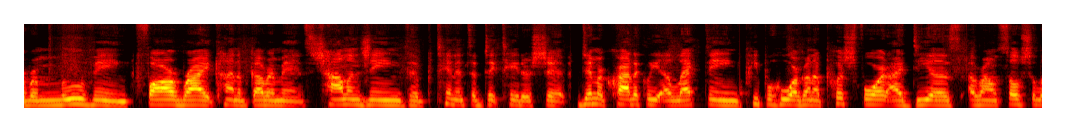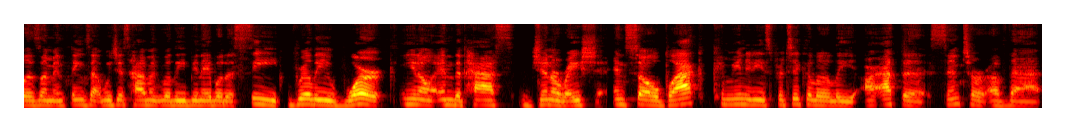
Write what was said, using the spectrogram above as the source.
removing far right kind of governments, challenging the tenets of dictatorship, democratically electing people who are going to push forward ideas around socialism and things that we just haven't really been able to see really work, you know, in the past generation. And so black communities particularly are at the center of that.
